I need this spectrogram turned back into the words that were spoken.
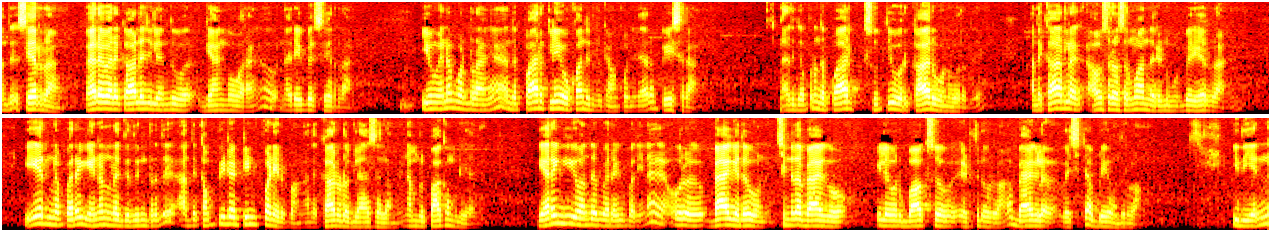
அந்த சேர்றாங்க. வேறு வேறு காலேஜ்லேருந்து கேங்கும் வராங்க. நிறைய பேர் சேர்றாங்க. இவங்க என்ன பண்ணுறாங்க அந்த பார்க்லேயே உட்காந்துட்டு இருக்காங்க. கொஞ்ச நேரம் பேசுகிறாங்க அதுக்கப்புறம் அந்த பார்க் சுற்றி ஒரு கார் ஒன்று வருது. அந்த காரில் அவசர அவசரமாக அந்த ரெண்டு மூணு பேர் ஏறுறாங்க. ஏறின பிறகு என்ன நடக்குதுன்றது அது கம்ப்ளீட்டாக டிண்ட் பண்ணியிருப்பாங்க. அந்த காரோட கிளாஸ் எல்லாமே. நம்மளுக்கு பார்க்க முடியாது. இறங்கி வந்த பிறகு பார்த்தீங்கன்னா ஒரு பேக் ஏதோ ஒன்று சின்னதாக பேக்கோ இல்லை ஒரு பாக்ஸோ எடுத்துகிட்டு வருவாங்க. பேக்கில் வச்சுட்டு அப்படியே வந்துடுவாங்க இது என்ன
